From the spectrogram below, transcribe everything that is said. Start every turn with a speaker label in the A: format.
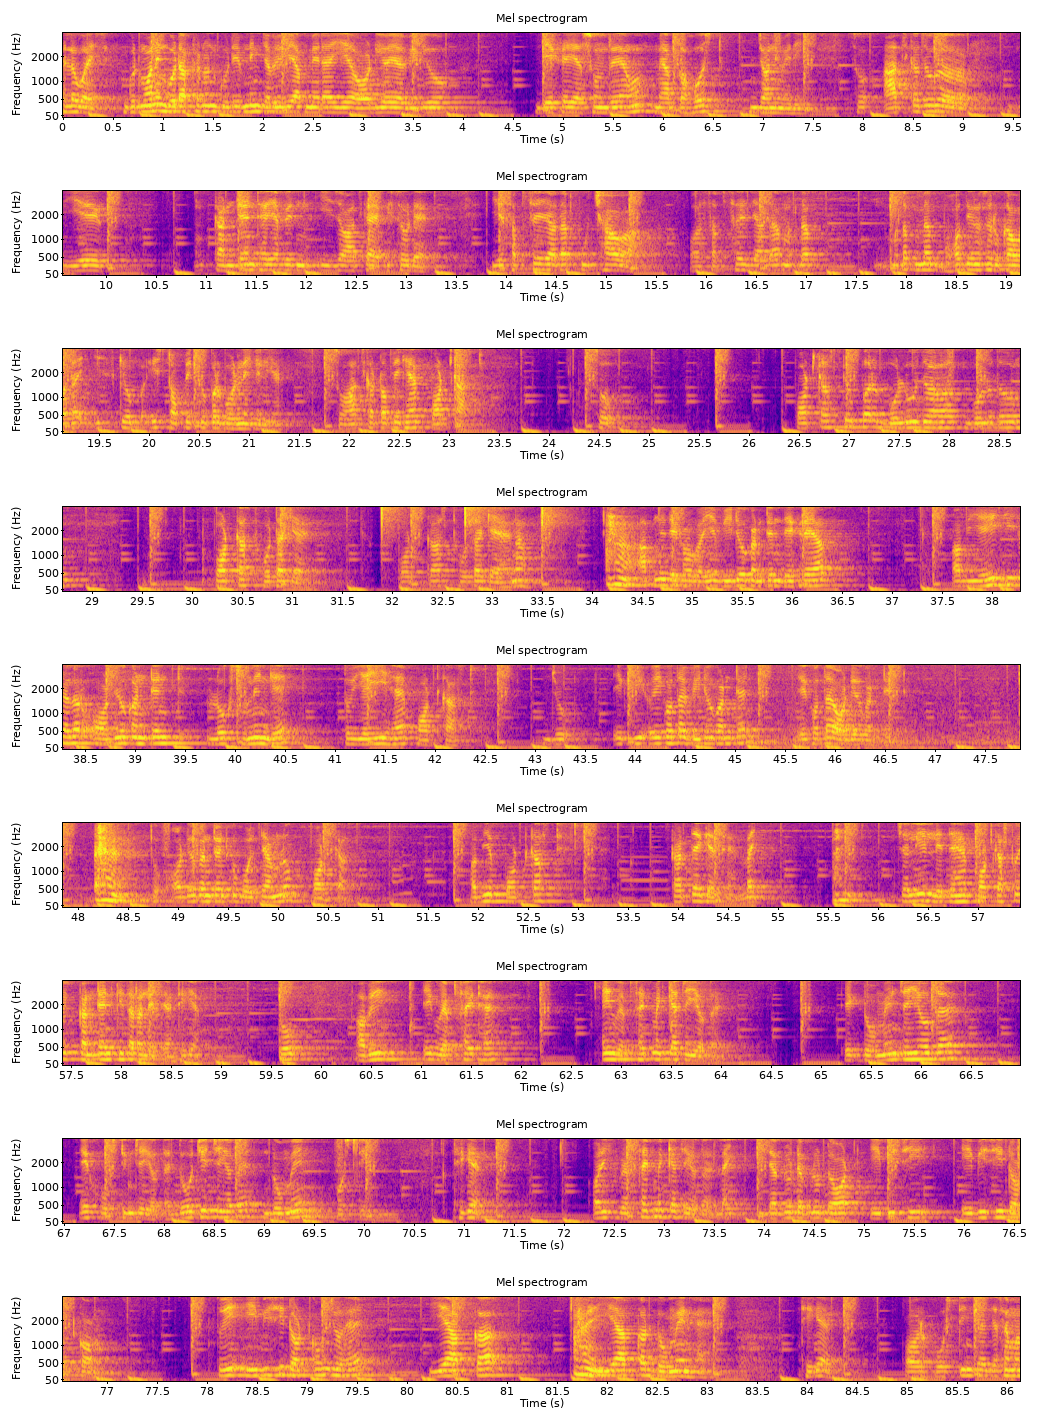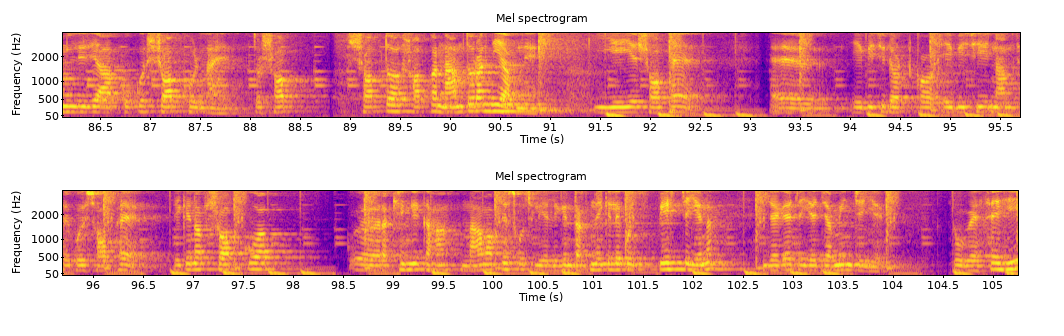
A: Hello guys good morning good afternoon good evening जब भी आप मेरा ये ऑडियो या वीडियो देख रहे या सुन रहे हो, मैं आपका होस्ट जॉनी मेरी सो आज का जो ये कंटेंट है या फिर ये जो आज का एपिसोड है, ये सबसे ज़्यादा पूछा हुआ और सबसे ज़्यादा मतलब मतलब मैं बहुत दिनों से रुका हुआ था इसके ऊपर, इस टॉपिक के ऊपर बोलने के लिए. सो आज का टॉपिक है पॉडकास्ट सो पॉडकास्ट के ऊपर बोलूँ जो बोलूँ तो पॉडकास्ट होता क्या है? पॉडकास्ट होता क्या है ना? आपने देखा होगा, ये वीडियो कंटेंट देख रहे हैं आप। अब यही चीज़ अगर ऑडियो कंटेंट लोग सुनेंगे तो यही है पॉडकास्ट जो एक एक होता है वीडियो कंटेंट एक होता है ऑडियो कंटेंट तो ऑडियो कंटेंट को बोलते हैं हम लोग पॉडकास्ट अब ये पॉडकास्ट करते कैसे? हैं लाइक चलिए लेते हैं पॉडकास्ट को एक कंटेंट की तरह लेते हैं, ठीक है? तो अभी एक वेबसाइट है। एक वेबसाइट में क्या चाहिए होता है? एक डोमेन चाहिए होता है, एक होस्टिंग चाहिए होता है। दो चीज़ चाहिए होता है डोमेन होस्टिंग ठीक है? और एक वेबसाइट में क्या चाहिए होता है? Like W W dot A B C A B C dot com तो ये A B C dot com जो है, ये आपका ये आपका डोमेन है। ठीक है? और होस्टिंग का जैसे मान लीजिए आपको कोई शॉप खोलना है तो शॉप शॉप तो शॉप का नाम तो रख दिया आपने कि ये ये शॉप है। A B C dot com A B C नाम से कोई शॉप है। लेकिन अब शॉप को आप रखेंगे कहाँ? नाम आपने सोच लिया, लेकिन रखने के लिए कोई स्पेस चाहिए ना? जगह चाहिए, ज़मीन चाहिए। तो वैसे ही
